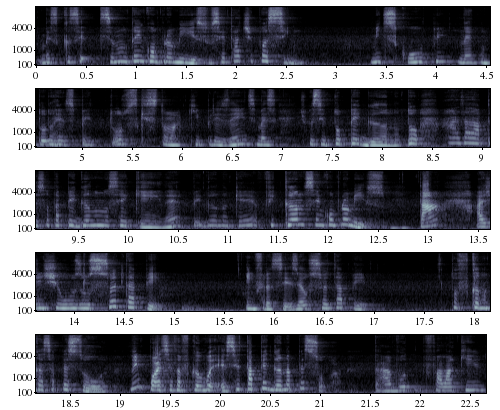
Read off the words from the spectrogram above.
Mas você, não tem compromisso, você tá tipo assim. Me desculpe, né, com todo respeito, todos que estão aqui presentes, mas tipo assim, tô pegando, tô, ah, tá, a pessoa tá pegando não sei quem, né? Pegando que ficando sem compromisso, tá? A gente usa o se. Em francês é o se. Tô ficando com essa pessoa. Não importa se tá ficando, você tá pegando a pessoa tá? Vou falar aqui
